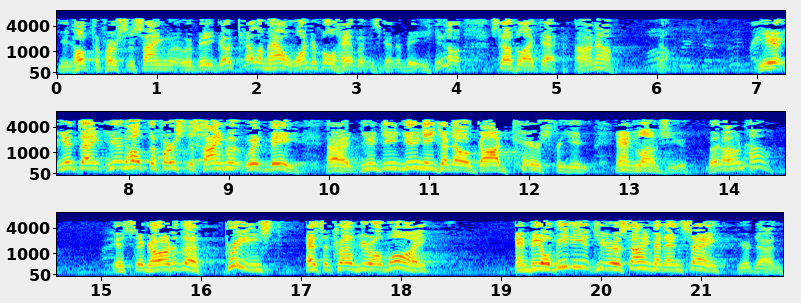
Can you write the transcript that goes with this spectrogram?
You'd hope the first assignment would be go tell him how wonderful heaven's going to be, you know, stuff like that. Oh no, no. You, you'd think you'd hope the first assignment would be uh, you, you you need to know God cares for you and loves you, but oh no, it's to go to the priest as a 12 year old boy and be obedient to your assignment and say you're done.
